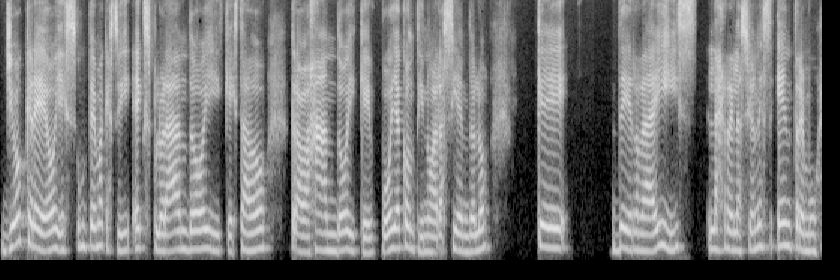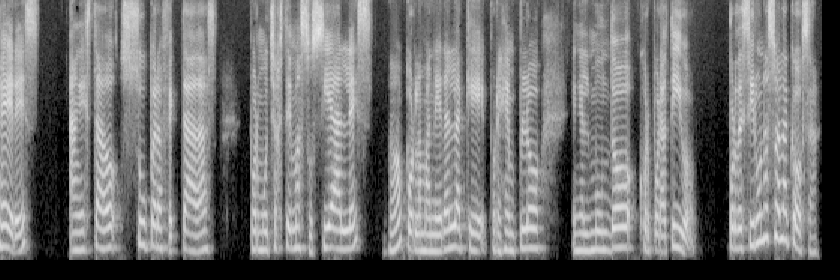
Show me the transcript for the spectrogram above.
Yo creo, y es un tema que estoy explorando y que he estado trabajando y que voy a continuar haciéndolo, que de raíz las relaciones entre mujeres han estado súper afectadas por muchos temas sociales, ¿no? Por la manera en la que, por ejemplo, en el mundo corporativo, por decir una sola cosa,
